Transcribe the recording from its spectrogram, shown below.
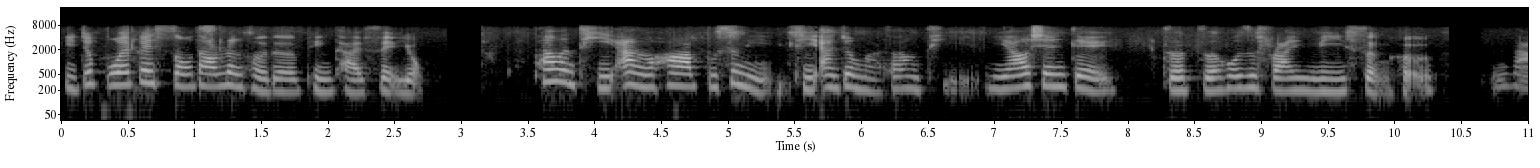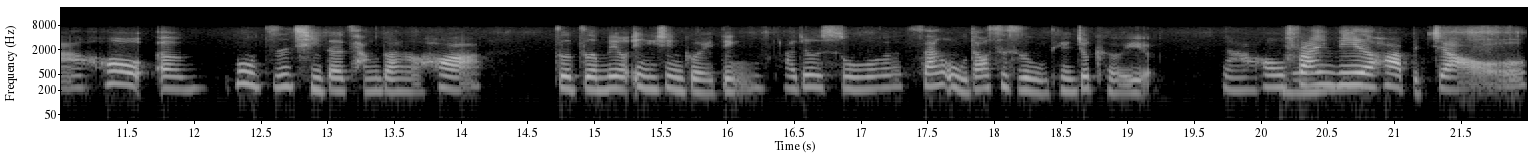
你就不会被收到任何的平台费用。他们提案的话，不是你提案就马上提，你要先给啧啧或是 Flying V 审核。然后，呃，募资期的长短的话，啧啧没有硬性规定，他就说三五到四十五天就可以了。然后 Flying V 的话比较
